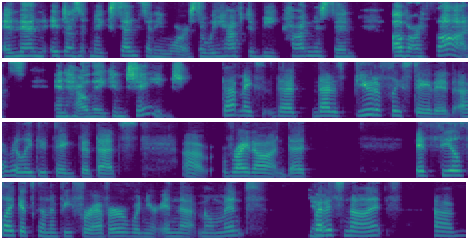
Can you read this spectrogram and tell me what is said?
and then it doesn't make sense anymore so we have to be cognizant of our thoughts and how they can change that makes that that is beautifully stated i really do think that that's uh, right on that it feels like it's going to be forever when you're in that moment but it's not um,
